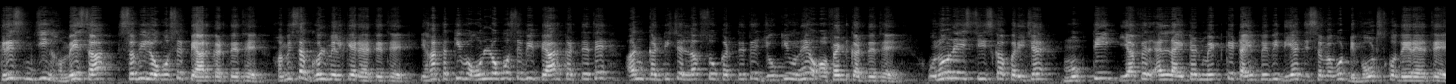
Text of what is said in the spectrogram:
कृष्ण जी हमेशा सभी लोगों से प्यार करते थे, हमेशा घुल मिल के रहते थे। यहाँ तक कि वो उन लोगों से भी प्यार करते थे अनकंडीशनल लव शो करते थे, जो कि उन्हें ऑफेंड करते थे। उन्होंने इस चीज़ का परिचय मुक्ति या फिर एनलाइटनमेंट के टाइम पे भी दिया, जिस समय वो डिवोर्स को दे रहे थे।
